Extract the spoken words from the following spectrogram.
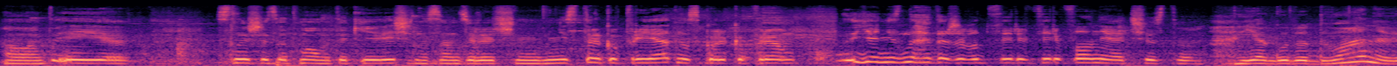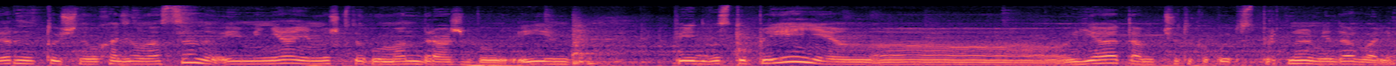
Вот. И слышать от мамы такие вещи, на самом деле, очень не столько приятно, сколько прям, я не знаю, даже вот пере- переполняет чувство. Я года два, наверное, точно выходила на сцену, и меня немножко такой мандраж был. И перед выступлением э, я там что-то какое-то спиртное мне давали.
